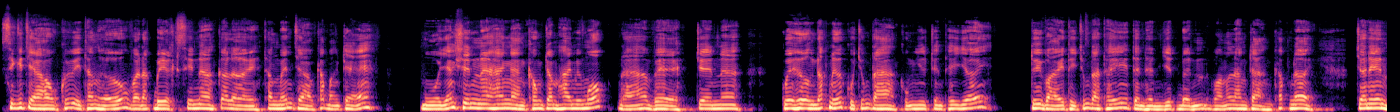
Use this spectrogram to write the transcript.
Xin kính chào quý vị thân hữu và đặc biệt xin ờ, có lời thân mến chào các bạn trẻ. Mùa Giáng sinh ờ, 2021 đã về trên ờ, quê hương đất nước của chúng ta cũng như trên thế giới. Tuy vậy thì chúng ta thấy tình hình dịch bệnh vẫn lan tràn khắp nơi. Cho nên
